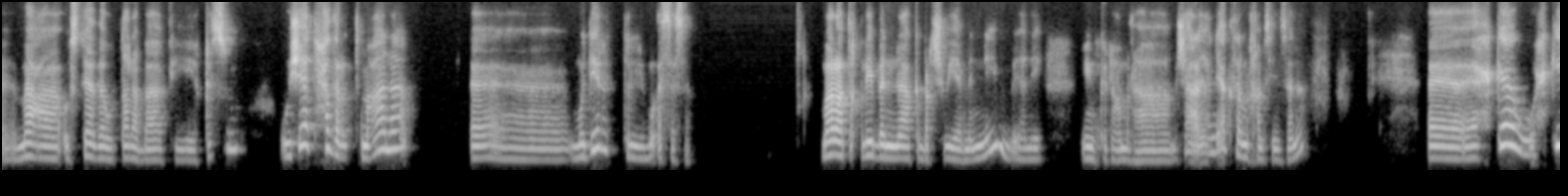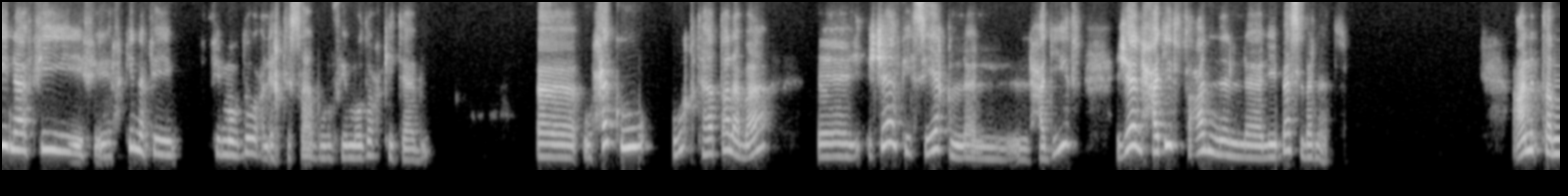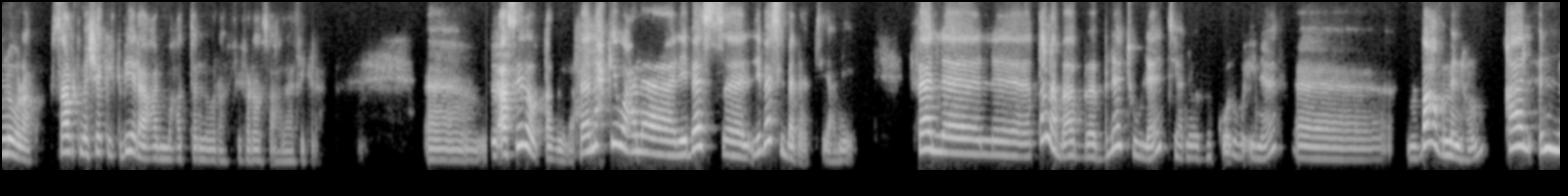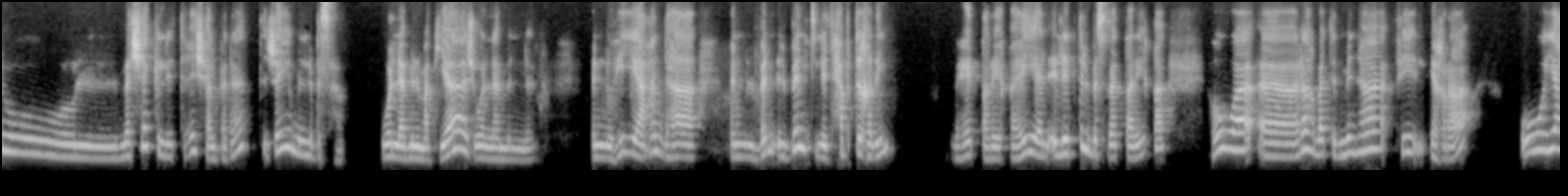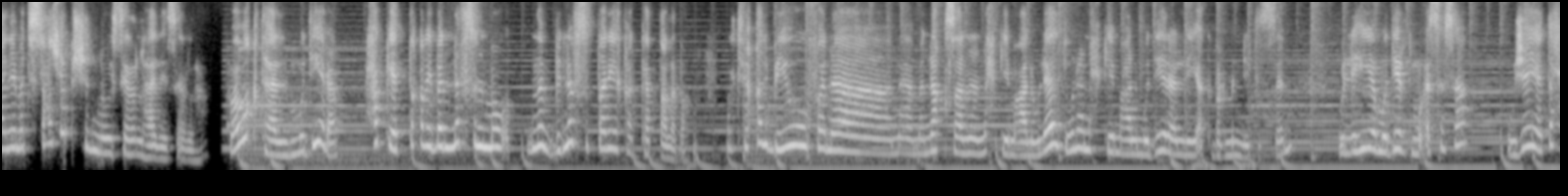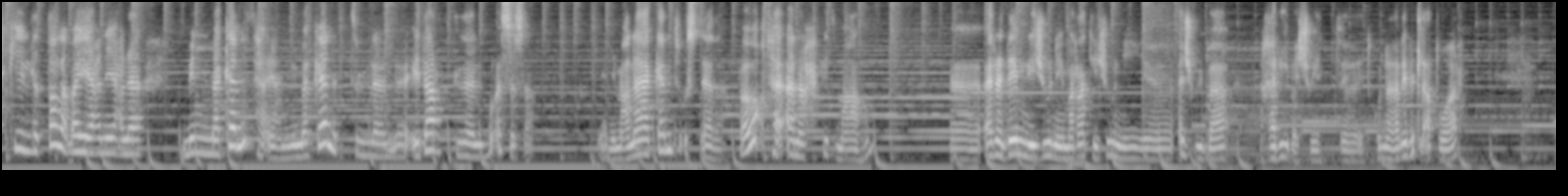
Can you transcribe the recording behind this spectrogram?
آه، مع أستاذة وطلبة في قسم وجات حضرت معنا آه، مديرة المؤسسة. مرة تقريبا أكبر شوية مني يعني يمكن عمرها مش عارف يعني أكثر من خمسين سنة. آه، حكاو حكينا في في حكينا في في موضوع الاغتصاب وفي موضوع كتابي. آه، وحكوا وقتها طلبة جاء في سياق الحديث جاء الحديث عن لباس البنات. عن التنورة. صارت مشاكل كبيرة مع التنورة في فرنسا على فكرة. القصيره والطويلة. فنحكي على لباس لباس البنات يعني. فالطلبة بنات وولاد يعني ذكور وإناث آه، البعض منهم قال إنه المشاكل اللي تعيشها البنات جاية من لبسها ولا من المكياج ولا من إنه هي عندها إنه البنت اللي تحب تغري بهذه الطريقة هي اللي بتلبس بهذه الطريقة هو آه، رغبة منها في الإغراء ويعني ما تستعجبش إنه يصير لها اللي يصير لها. فوقتها المديرة حكيت تقريبا نفس المو... بنفس الطريقة كالطلبة. قلت في قلبي يوف أنا أنا ناقصه أنا نحكي مع الأولاد وأنا نحكي مع المديرة اللي أكبر مني في السن واللي هي مديرة مؤسسة وجاية تحكي للطلبة يعني على من مكانتها يعني من مكانة إدارة المؤسسة. يعني معناها كانت أستاذة. فوقتها أنا حكيت معاهم. أنا دائما يجوني مرات يجوني آه، أجوبة غريبة شوية تكون غريبة الأطوار.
